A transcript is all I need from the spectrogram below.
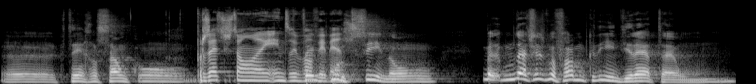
uh, que têm relação com. Projetos que estão em desenvolvimento. Sim, não. Mas às vezes de uma forma um bocadinho indireta. Um,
